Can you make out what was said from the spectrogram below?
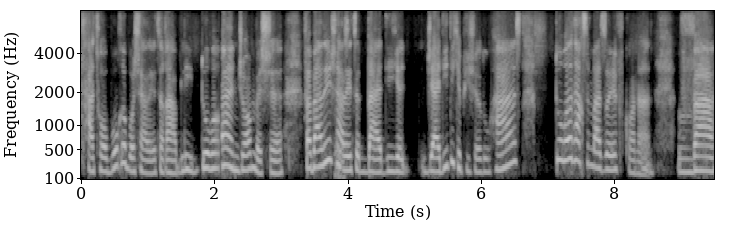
تطابق با شرایط قبلی دوباره انجام بشه و برای شرایط بعدی جدیدی که پیش رو هست دوباره تقسیم وظایف کنن و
